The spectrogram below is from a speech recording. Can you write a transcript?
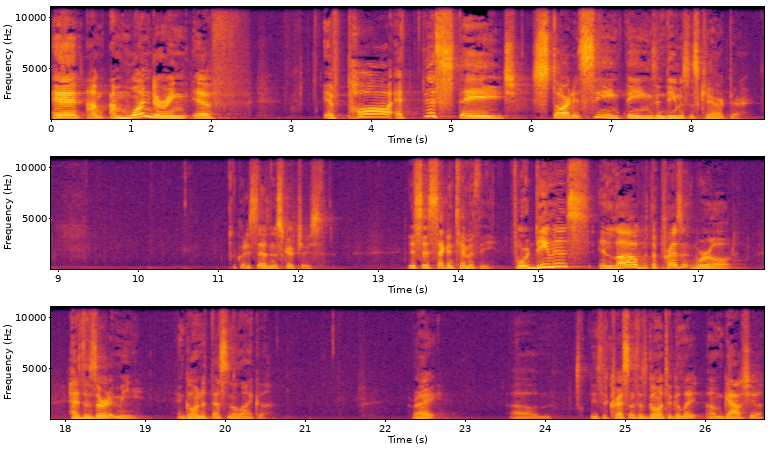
And I'm, I'm wondering if, if Paul at this stage started seeing things in Demas' character. Look what it says in the scriptures. This is 2 Timothy. For Demas, in love with the present world, has deserted me and gone to Thessalonica. Right? Um, these Crescens has gone to Gal- um, Galatia,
